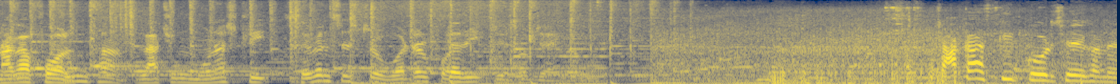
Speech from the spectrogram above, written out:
Naga fall Lachung monastery seven sister waterfall ইত্যাদি যেসব জায়গাগুলো। চাকা স্কিপ করছে এখানে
